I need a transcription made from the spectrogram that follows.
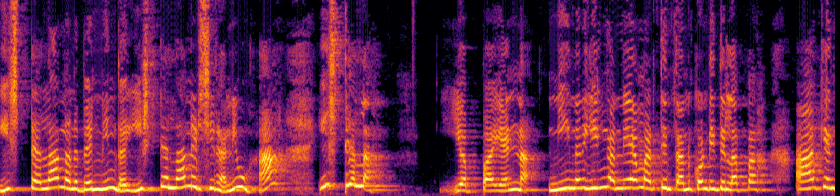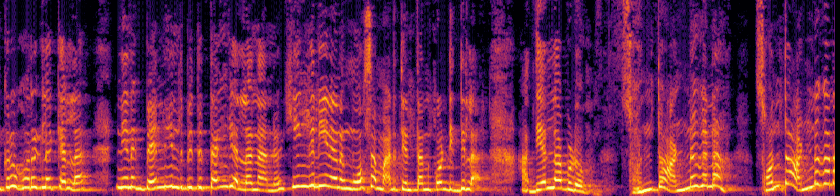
ಇಷ್ಟೆಲ್ಲ ನನ್ನ ಬೆನ್ನಿಂದ ಇಷ್ಟೆಲ್ಲ ನಡೆಸಿರ ನೀವು, ಹಾ? ಇಷ್ಟೆಲ್ಲ? ಯಪ್ಪ ಎಣ್ಣ, ನೀ ನನಗೆ ಹಿಂಗೆ ಅನ್ಯಾಯ ಮಾಡ್ತೀನಿ ಅಂತ ಅನ್ಕೊಂಡಿದ್ದಿಲ್ಲಪ್ಪ. ಆ ಕೆಂಕರು ಹೊರಗ್ಲಕ್ಕೆಲ್ಲ ನಿನಗೆ ಬೆನ್ನಿಂದ ಬಿದ್ದು ತಂಗಿಯಲ್ಲ ನಾನು. ಹಿಂಗೆ ನೀ ನನಗೆ ಮೋಸ ಮಾಡ್ತೀನಿ ಅಂತ ಅನ್ಕೊಂಡಿದ್ದಿಲ್ಲ. ಅದೆಲ್ಲ ಬಿಡು. ಸ್ವಂತ ಅಣ್ಣಗನ ಸ್ವಂತ ಅಣ್ಣಗನ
